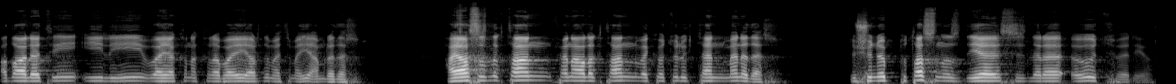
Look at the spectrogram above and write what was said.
adaleti, iyiliği ve yakın akrabaya yardım etmeyi emreder. Hayasızlıktan, fenalıktan ve kötülükten men eder. Düşünüp tutasınız diye sizlere öğüt veriyor.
